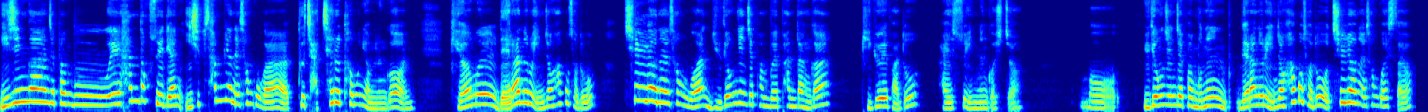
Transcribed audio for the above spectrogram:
이진관 재판부의 한덕수에 대한 23년의 선고가 그 자체로 터무니없는 건 계엄을 내란으로 인정하고서도 7년을 선고한 유경진 재판부의 판단과 비교해봐도 알 수 있는 것이죠. 뭐 유경진 재판부는 내란으로 인정하고서도 7년을 선고했어요.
